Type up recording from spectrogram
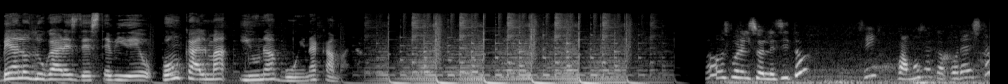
ve a los lugares de este video con calma y una buena cámara. ¿Vamos por el solecito? Sí, vamos acá por esta.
